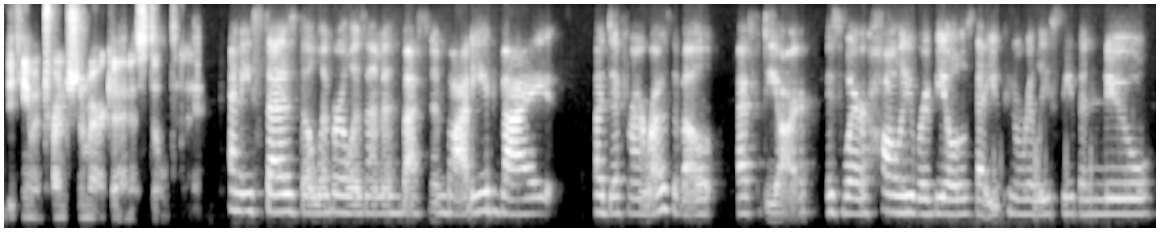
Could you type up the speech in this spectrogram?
became entrenched in America and is still today. And he says the liberalism is best embodied by a different Roosevelt FDR is where Hawley reveals that you can really see the new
